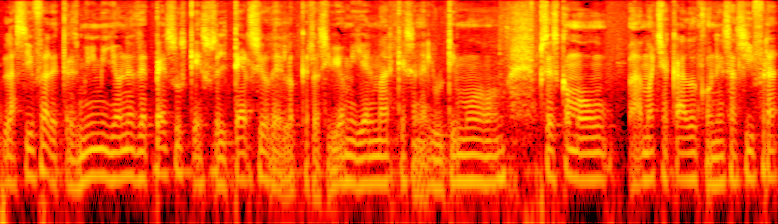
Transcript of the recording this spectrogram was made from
la cifra de 3 mil millones de pesos, que eso es el tercio de lo que recibió Miguel Márquez en el último, pues es como un- ha machacado con esa cifra,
